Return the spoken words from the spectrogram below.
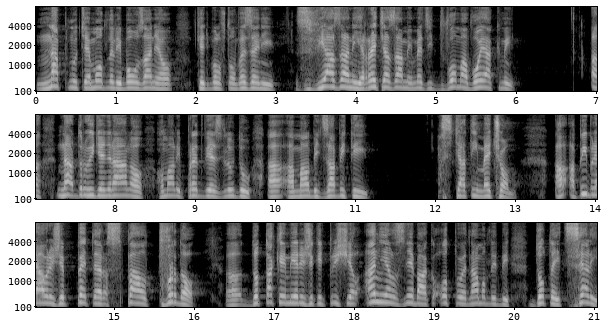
napnutie modlili Bohu za neho, keď bol v tom väzení zviazaný reťazami medzi dvoma vojakmi. A na druhý deň ráno ho mali predviesť ľudu a, a mal byť zabitý sťatým mečom. A, a Biblia hovorí, že Peter spal tvrdo eh, do takej miery, že keď prišiel aniel z neba ako odpoveď na modlitby do tej cely,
